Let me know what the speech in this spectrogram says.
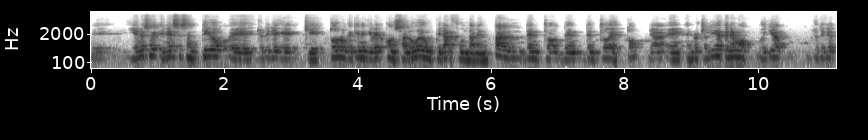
eh, y en ese, en ese sentido, eh, yo diría que, todo lo que tiene que ver con salud es un pilar fundamental dentro de, dentro de esto. ¿ya? En, nuestra línea tenemos hoy día, yo diría,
